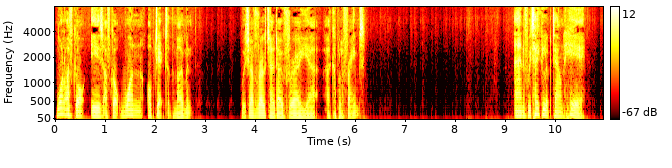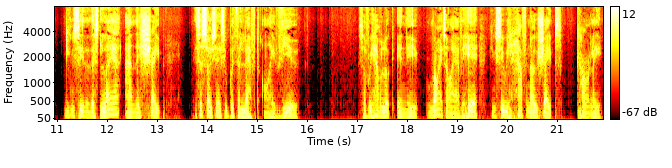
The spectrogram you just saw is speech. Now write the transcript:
What I've got is I've got one object at the moment, which I've rotoed over a, uh, a couple of frames. And if we take a look down here, you can see that this layer and this shape is associated with the left eye view. So if we have a look in the right eye over here, you can see we have no shapes currently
